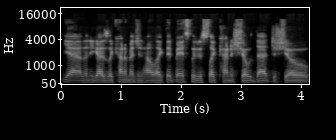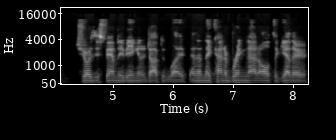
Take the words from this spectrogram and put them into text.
yeah. And then you guys like kind of mentioned how like they basically just like kind of showed that to show Shoresy's family being an adopted life, and then they kind of bring that all together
